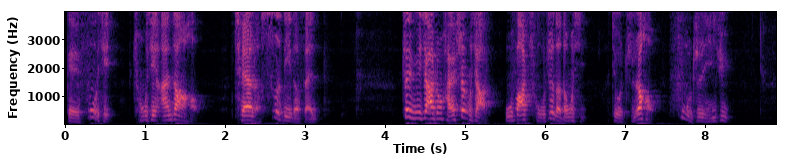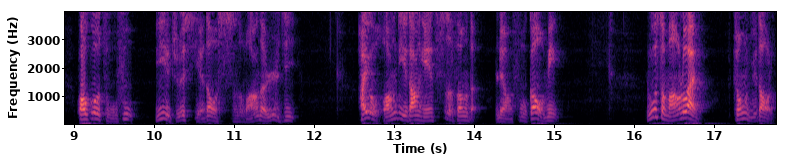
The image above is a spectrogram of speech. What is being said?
给父亲重新安葬好，迁了四弟的坟。至于家中还剩下无法处置的东西，就只好付之一炬，包括祖父一直写到死亡的日记，还有皇帝当年赐封的两副诰命。如此忙乱，终于到了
